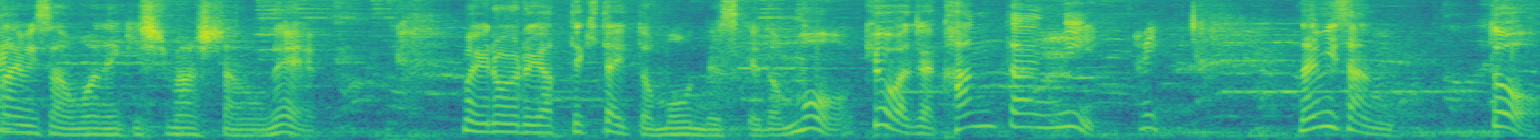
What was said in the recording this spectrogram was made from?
ナミさんをお招きしましたのでまあいろいろやっていきたいと思うんですけども今日はじゃあ簡単にはい。ナミさんと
